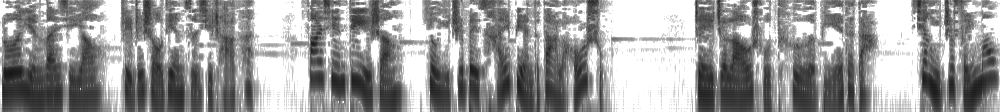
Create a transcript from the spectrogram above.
罗隐弯下腰，指着手电仔细查看，发现地上。有一只被踩扁的大老鼠，这只老鼠特别的大，像一只肥猫。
